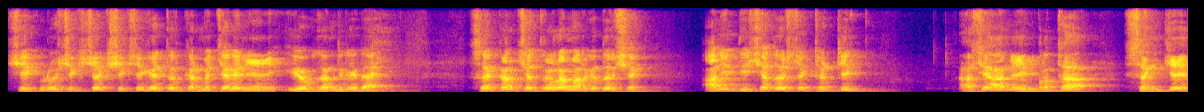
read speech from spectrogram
शेकडो शिक्षक शिक्षकेतर कर्मचाऱ्यांनी योगदान दिलेलं आहे. सहकार क्षेत्राला मार्गदर्शक आणि दिशादर्शक ठरतील अशा अनेक प्रथा संकेत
